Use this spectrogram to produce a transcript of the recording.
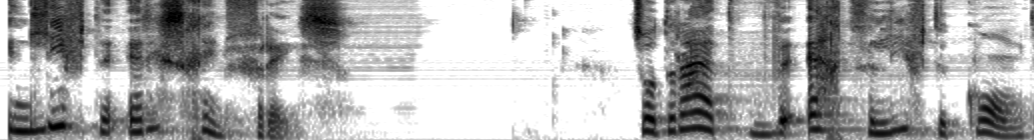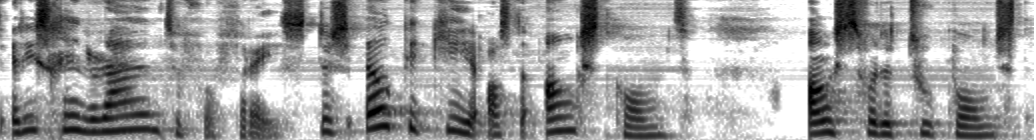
in liefde, er is geen vrees. Zodra het echte liefde komt, er is geen ruimte voor vrees. Dus elke keer als de angst komt, angst voor de toekomst,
